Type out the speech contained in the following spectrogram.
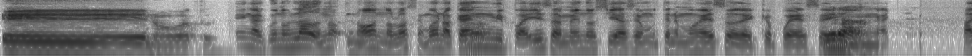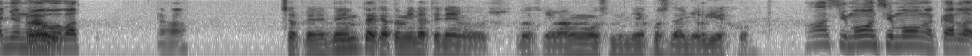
Eh, no, vato. En algunos lados, no, no, no lo hacen. Bueno, acá No. en mi país al menos sí hacemos, tenemos eso de que pues en Mira. año, año nuevo va... Ajá. Sorprendentemente, acá también la tenemos. Los llamamos muñecos de año viejo. Ah, Simón, Simón, acá la,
